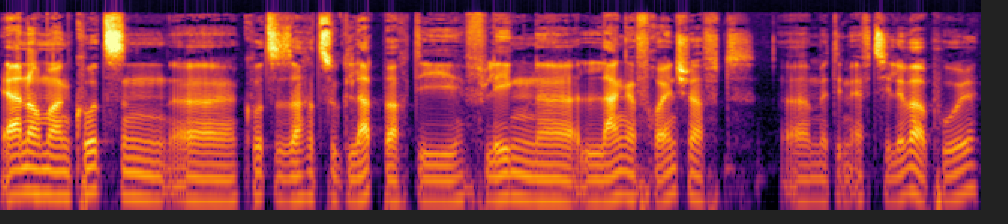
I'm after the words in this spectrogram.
Ja, nochmal eine äh, kurze Sache zu Gladbach. Die pflegen eine lange Freundschaft äh, mit dem FC Liverpool.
